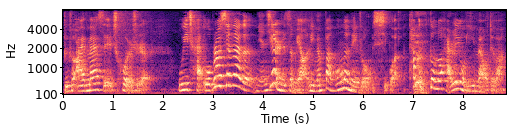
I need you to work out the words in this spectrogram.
比如说 iMessage 或者是 WeChat，我不知道现在的年轻人是怎么样，里面办公的那种习惯，他们更多还是用 email，对吧？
